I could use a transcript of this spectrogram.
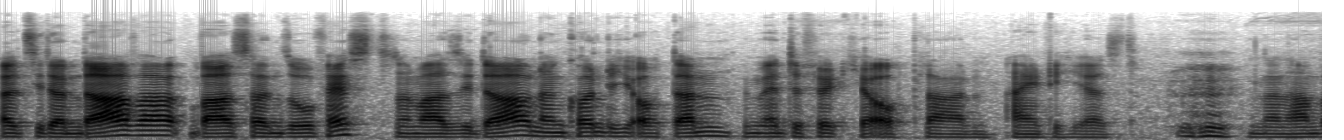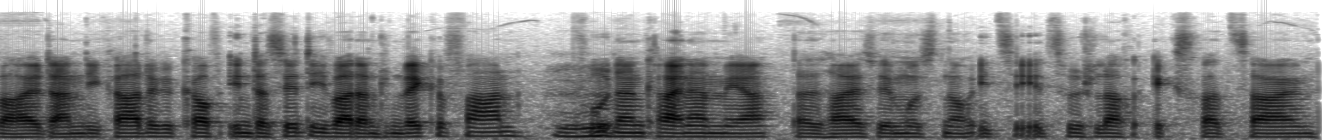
als sie dann da war, war es dann so fest, dann war sie da und dann konnte ich auch dann im Endeffekt ja auch planen, eigentlich erst. Mhm. Und dann haben wir halt dann die Karte gekauft. Intercity war dann schon weggefahren, mhm. fuhr dann keiner mehr. Das heißt, wir mussten auch ICE-Zuschlag extra zahlen.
